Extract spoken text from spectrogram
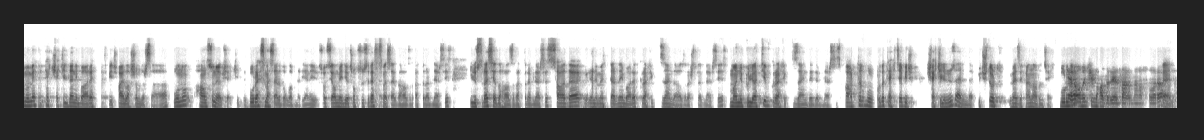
ümumiyyətlə tək şəkildən ibarət bir paylaşımdırsa, bunu hansı növ şəkildir? Bu rəsm əsəri də ola bilər. Yəni sosial media üçün xüsusi rəsm əsəri də hazırlatdıra bilərsiniz, illüstrasiya da hazırlatdıra bilərsiniz, sadə elementlərdən ibarət qrafik dizayn da hazırlaşdıra bilərsiniz, manipulyativ qrafik dizayn da edə bilərsiniz. Artıq burada təkcə bir şəklin üzərində 3-4 vəzifənin adını çək. Burada Yəni onu kim hazırlayacağından asılı olaraq Bəli.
